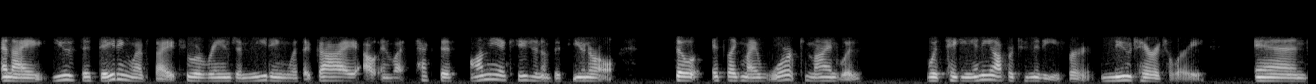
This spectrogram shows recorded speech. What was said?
And I used a dating website to arrange a meeting with a guy out in West Texas on the occasion of the funeral. So it's like my warped mind was was taking any opportunity for new territory. And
